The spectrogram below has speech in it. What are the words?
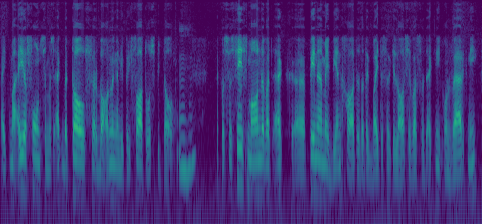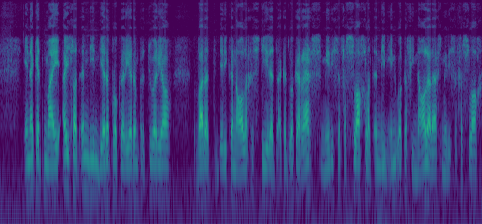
uit my eie fondse moes ek betaal vir behandeling in die private hospitaal. Mhm. Mm ek was vir 6 maande wat ek uh, penne in my been gehad het wat ek buite sirkulasie was wat ek nie kon werk nie en ek het my eis laat indien deur 'n prokureur in Pretoria wat dit deur die kanale gestuur het. Ek het ook 'n regsmediese verslag laat indien en ook 'n finale regsmediese verslag.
